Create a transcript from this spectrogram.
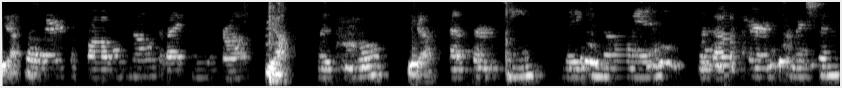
yeah. So there's a problem now that I came across. Yeah. With Google. Yeah. At 13, they can go in without parent permission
